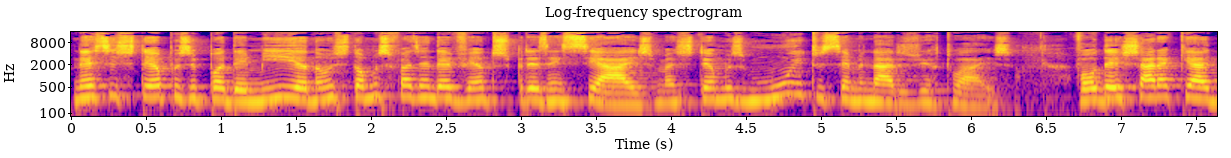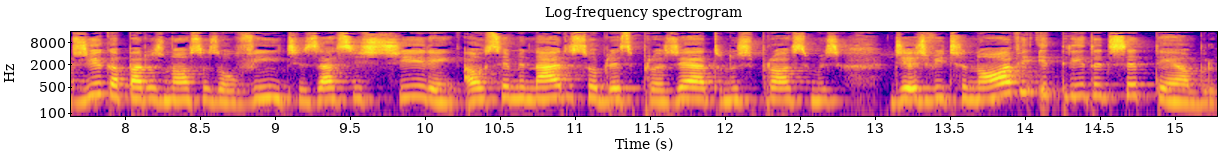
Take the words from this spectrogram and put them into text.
Nesses tempos de pandemia, não estamos fazendo eventos presenciais, mas temos muitos seminários virtuais. Vou deixar aqui a dica para os nossos ouvintes assistirem ao seminário sobre esse projeto nos próximos dias 29 e 30 de setembro,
